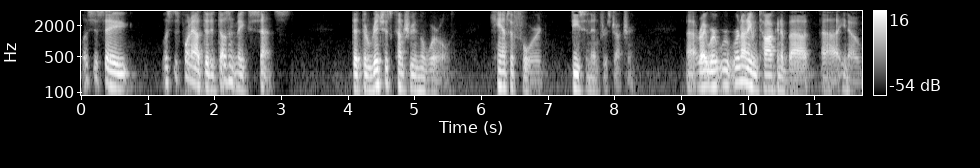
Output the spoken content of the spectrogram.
let's just say, let's just point out that it doesn't make sense that the richest country in the world can't afford decent infrastructure. Uh, right? We're, we're not even talking about, uh, you know,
